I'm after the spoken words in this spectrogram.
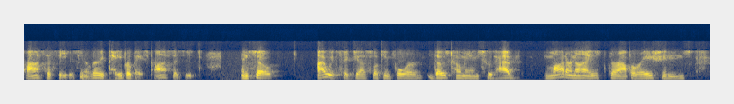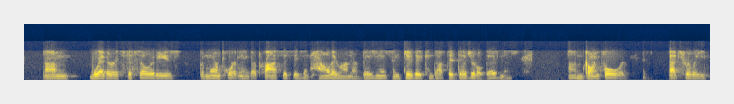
processes, you know, very paper-based processes. And so I would suggest looking for those co-mans who have modernized their operations, um, whether it's facilities but more importantly, their processes and how they run their business and do they conduct a digital business um, going forward. That's really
